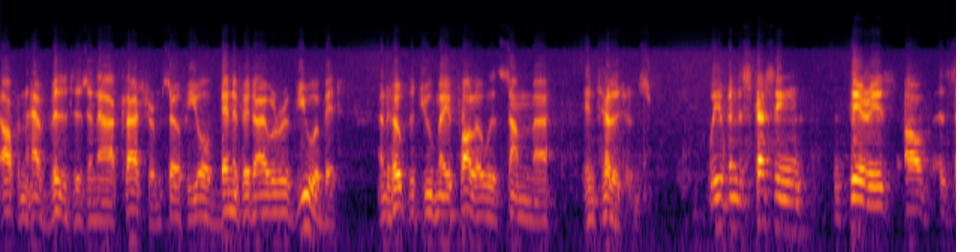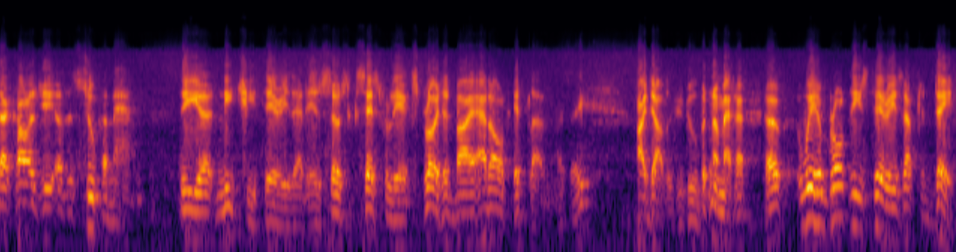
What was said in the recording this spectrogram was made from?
often have visitors in our classroom, so for your benefit, I will review a bit and hope that you may follow with some uh, intelligence. We have been discussing the theories of psychology of the Superman, the uh, Nietzsche theory, that is, so successfully exploited by Adolf Hitler. I see. I doubt that you do, but no matter. Uh, we have brought these theories up to date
